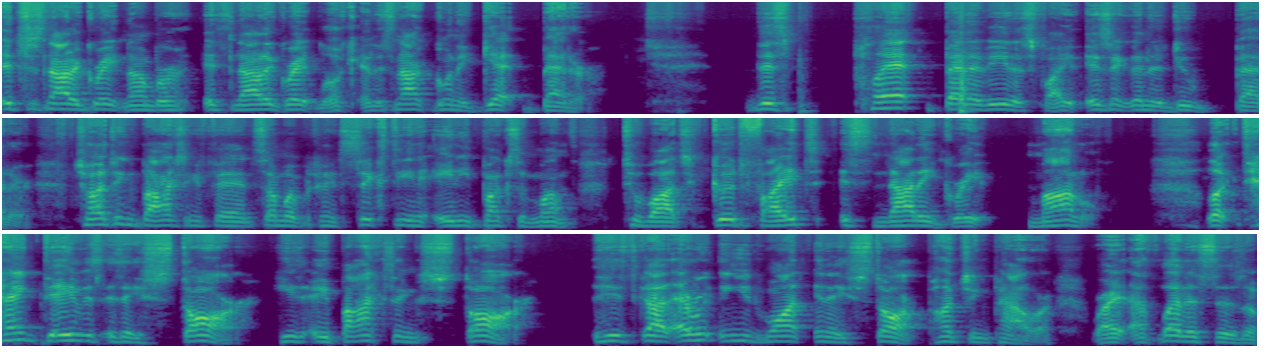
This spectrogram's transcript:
it's just not a great number. It's not a great look, and it's not going to get better. This Plant Benavidez fight isn't going to do better. Charging boxing fans somewhere between 60 and 80 bucks a month to watch good fights is not a great model. Look, Tank Davis is a star. He's a boxing star. He's got everything you'd want in a star punching power, right? Athleticism,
